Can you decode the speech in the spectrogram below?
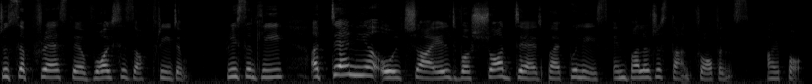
to suppress their voices of freedom. Recently, a 10-year-old child was shot dead by police in Balochistan province. A report.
